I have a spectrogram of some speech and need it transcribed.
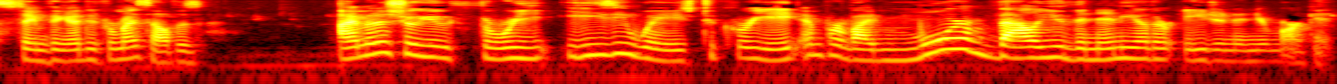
same thing I did for myself is I'm going to show you three easy ways to create and provide more value than any other agent in your market.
